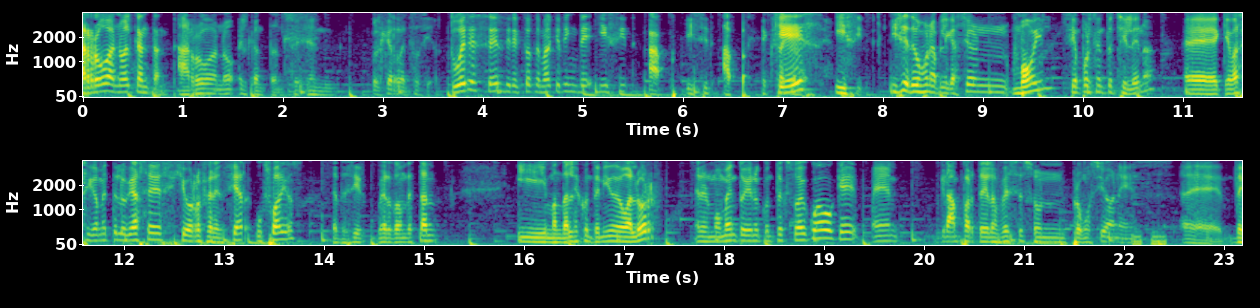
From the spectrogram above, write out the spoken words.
Arroba no el cantante. Arroba no el cantante en Cualquier red social. Tú eres el director de marketing de Easit App. Easy App. ¿Qué es Easit? Easy es una aplicación móvil, 100% chilena, eh, que básicamente lo que hace es georreferenciar usuarios, es decir, ver dónde están y mandarles contenido de valor en el momento y en el contexto adecuado, que en gran parte de las veces son promociones eh, de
